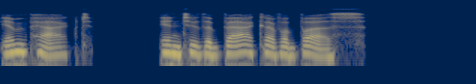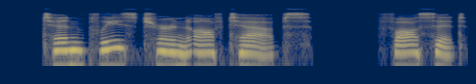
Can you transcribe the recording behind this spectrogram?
Impact into the back of a bus. 10. Please turn off taps, faucet,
